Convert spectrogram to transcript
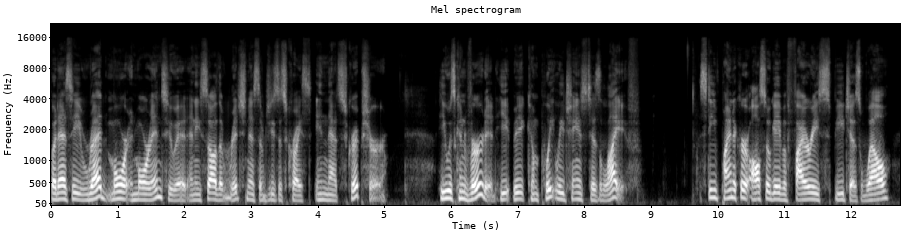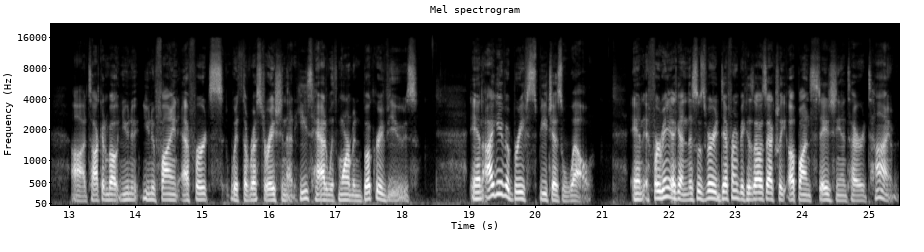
But as he read more and more into it and he saw the richness of Jesus Christ in that scripture, he was converted. He, completely changed his life. Steve Pynakker also gave a fiery speech as well, uh, talking about uni- unifying efforts with the restoration that he's had with Mormon book reviews. And I gave a brief speech as well. And for me, again, this was very different because I was actually up on stage the entire time.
